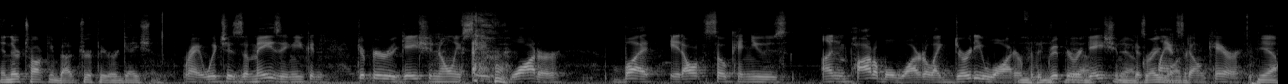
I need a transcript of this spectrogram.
and they're talking about drip irrigation. Right, which is amazing. You can drip irrigation only saves water, but it also can use unpotable water, like dirty water, for the Mhm, drip yeah, irrigation yeah, because plants water. don't care. Yeah,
